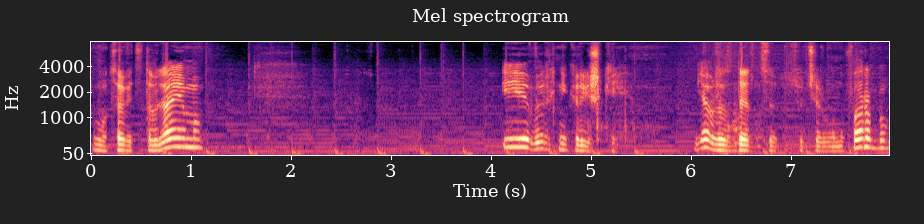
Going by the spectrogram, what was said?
Тому це відставляємо. І верхні кришки. Я вже здер всю червону фарбу,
